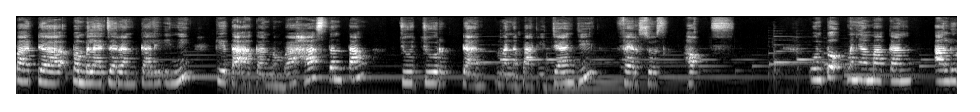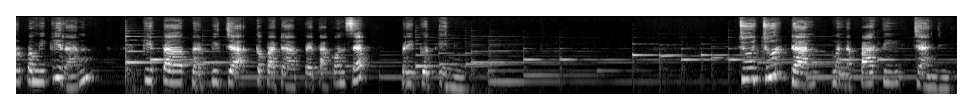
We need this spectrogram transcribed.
Pada pembelajaran kali ini, kita akan membahas tentang jujur dan menepati janji versus hoax. Untuk menyamakan alur pemikiran, kita berpijak kepada peta konsep berikut ini. Jujur dan menepati janji.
